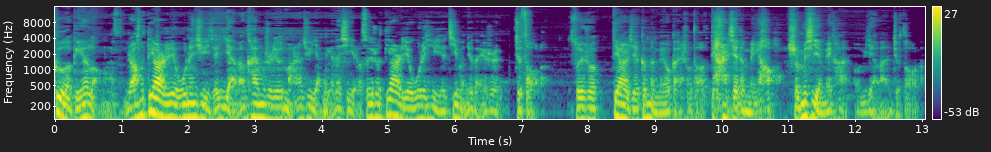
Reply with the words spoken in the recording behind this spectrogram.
特别冷，然后第二届乌镇戏剧节演完开幕式就马上去演别的戏了，所以说第二届乌镇戏剧节基本就等于是就走了，所以说第二届根本没有感受到第二届的美好，什么戏也没看，我们演完就走了。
